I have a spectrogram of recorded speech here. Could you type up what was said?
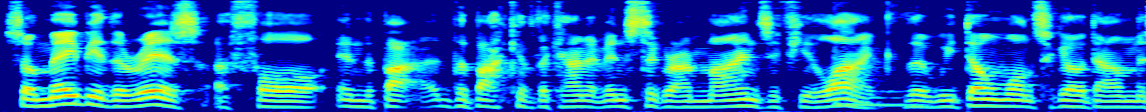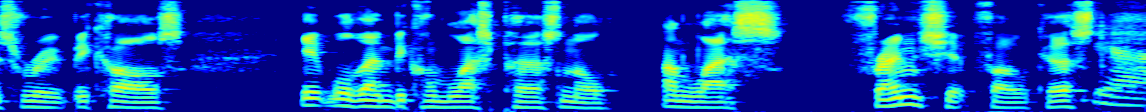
So maybe there is a thought in the back, the back of the kind of Instagram minds, if you like, Mm. that we don't want to go down this route because it will then become less personal and less friendship focused. Yeah.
